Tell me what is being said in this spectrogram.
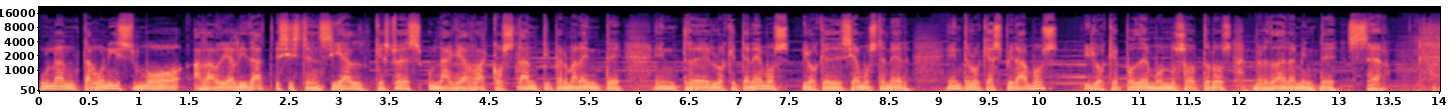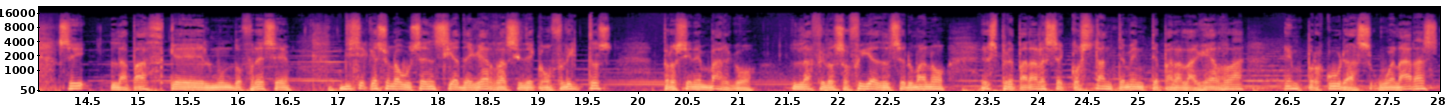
un antagonismo a la realidad existencial, que esto es una guerra constante y permanente entre lo que tenemos y lo que deseamos tener, entre lo que aspiramos y lo que podemos nosotros verdaderamente ser. Sí, la paz que el mundo ofrece dice que es una ausencia de guerras y de conflictos, pero sin embargo, la filosofía del ser humano es prepararse constantemente para la guerra en procuras o en aras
